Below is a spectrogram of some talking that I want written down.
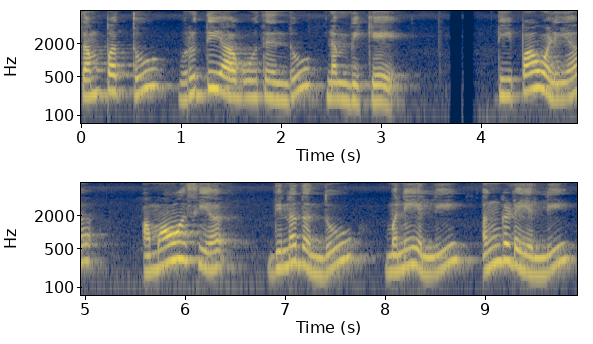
ಸಂಪತ್ತು ವೃದ್ಧಿಯಾಗುವುದೆಂದು ನಂಬಿಕೆ. ದೀಪಾವಳಿಯ ಅಮಾವಾಸ್ಯೆಯ ದಿನದಂದು ಮನೆಯಲ್ಲಿ, ಅಂಗಡಿಯಲ್ಲಿ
